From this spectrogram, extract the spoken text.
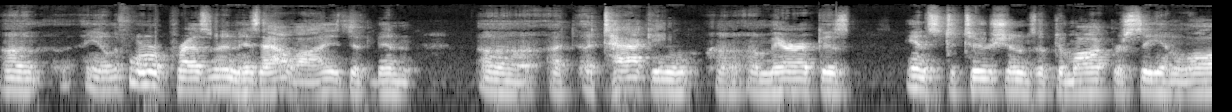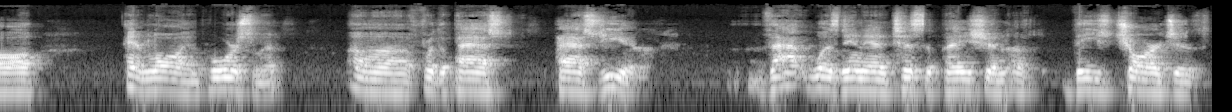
Uh, you know, the former president and his allies have been uh, attacking uh, America's institutions of democracy and law and law enforcement for the past past year. That was in anticipation of these charges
